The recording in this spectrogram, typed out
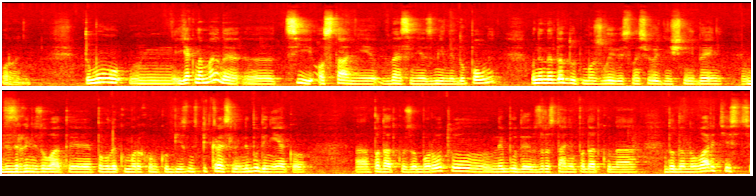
органів. Тому, як на мене, е, ці останні внесені зміни доповнень вони не дадуть можливість на сьогоднішній день дезорганізувати по великому рахунку бізнес. Підкреслюю, не буде ніякого податку з обороту, не буде зростання податку на додану вартість,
